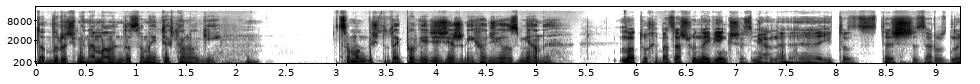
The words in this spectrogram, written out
To wróćmy na moment do samej technologii. Co mógłbyś tutaj powiedzieć, jeżeli chodzi o zmiany? No tu chyba zaszły największe zmiany e, i to też zarówno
